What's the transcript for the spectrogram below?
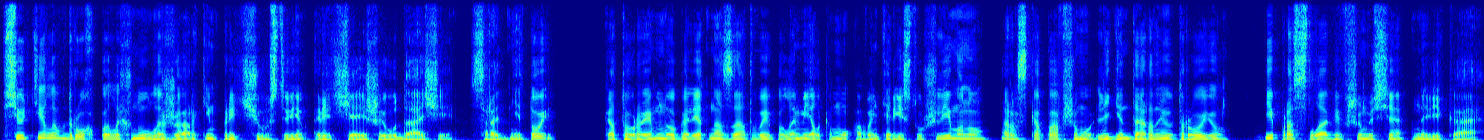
все тело вдруг полыхнуло жарким предчувствием редчайшей удачи, сродни той, которая много лет назад выпала мелкому авантюристу Шлиману, раскопавшему легендарную Трою и прославившемуся на века.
